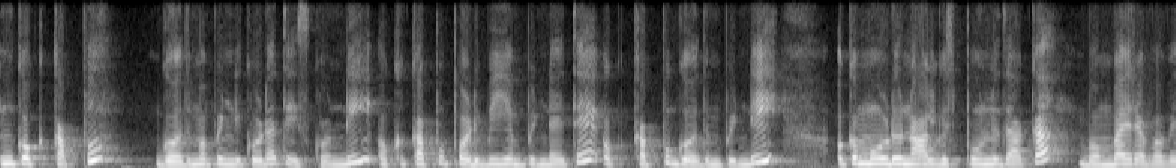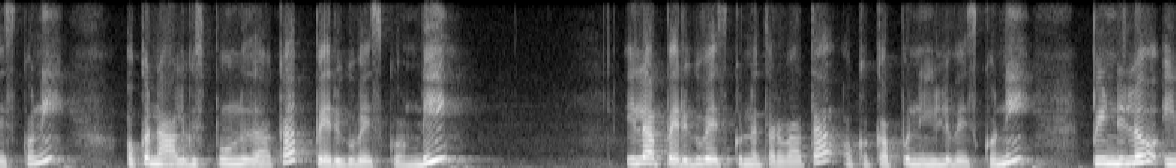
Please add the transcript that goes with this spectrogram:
ఇంకొక కప్పు గోధుమ పిండి కూడా తీసుకోండి. ఒక కప్పు పొడి బియ్యం పిండి అయితే ఒక కప్పు గోధుమ పిండి ఒక మూడు నాలుగు స్పూన్లు దాకా బొంబాయి రవ్వ వేసుకొని ఒక నాలుగు స్పూన్లు దాకా పెరుగు వేసుకోండి. ఇలా పెరుగు వేసుకున్న తర్వాత ఒక కప్పు నీళ్ళు వేసుకొని పిండిలో ఈ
